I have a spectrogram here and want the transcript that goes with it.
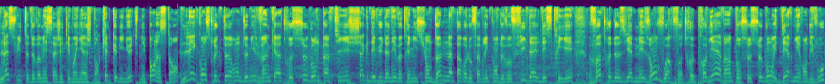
La suite de vos messages et témoignages dans quelques minutes, mais pour l'instant, les constructeurs en 2024, seconde partie. Chaque début d'année, votre émission donne la parole aux fabricants de vos fidèles destriers. Votre deuxième maison, voire votre première, hein, pour ce second et dernier rendez-vous.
